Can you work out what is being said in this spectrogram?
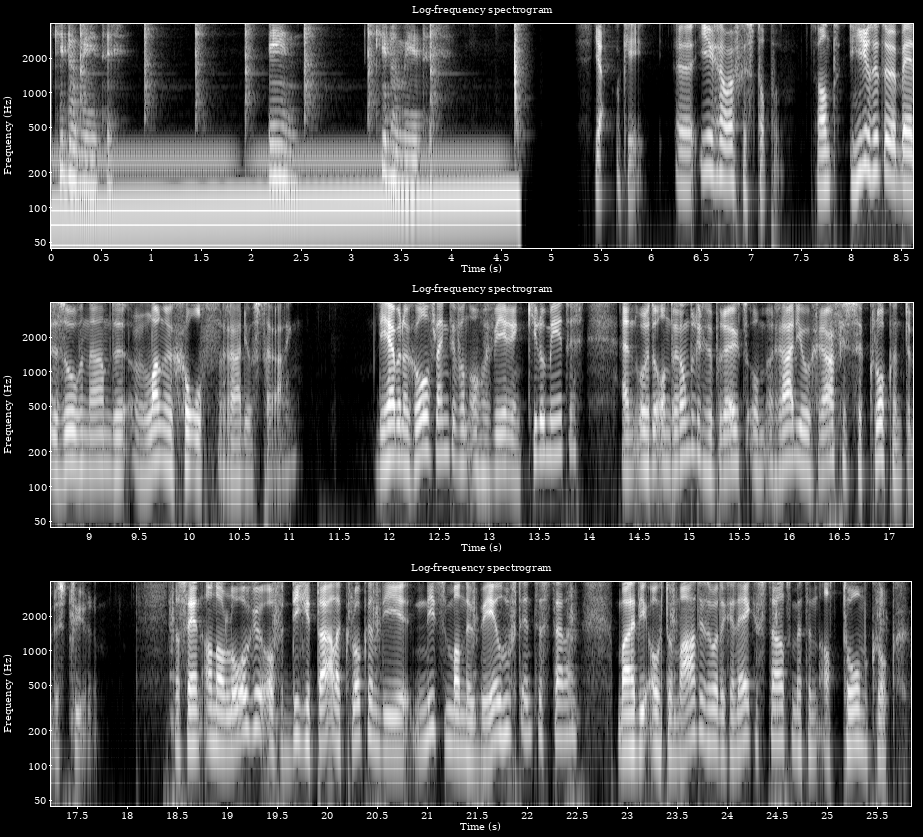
kilometer. 1 kilometer. Ja, oké. Eh, hier gaan we even stoppen. Want hier zitten we bij de zogenaamde lange golf radiostraling. Die hebben een golflengte van ongeveer een kilometer en worden onder andere gebruikt om radiografische klokken te besturen. Dat zijn analoge of digitale klokken die je niet manueel hoeft in te stellen, maar die automatisch worden gelijkgesteld met een atoomklok,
